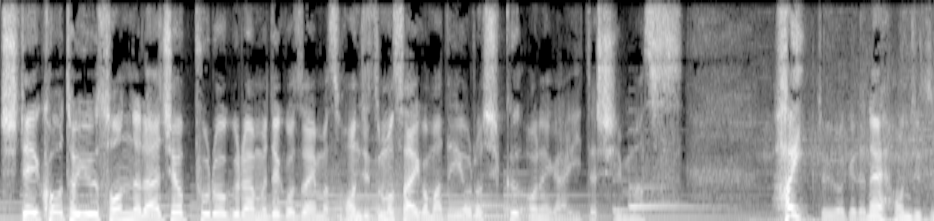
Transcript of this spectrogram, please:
していこうというそんなラジオプログラムでございます。本日も最後までよろしくお願いいたします。はい。というわけでね本日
